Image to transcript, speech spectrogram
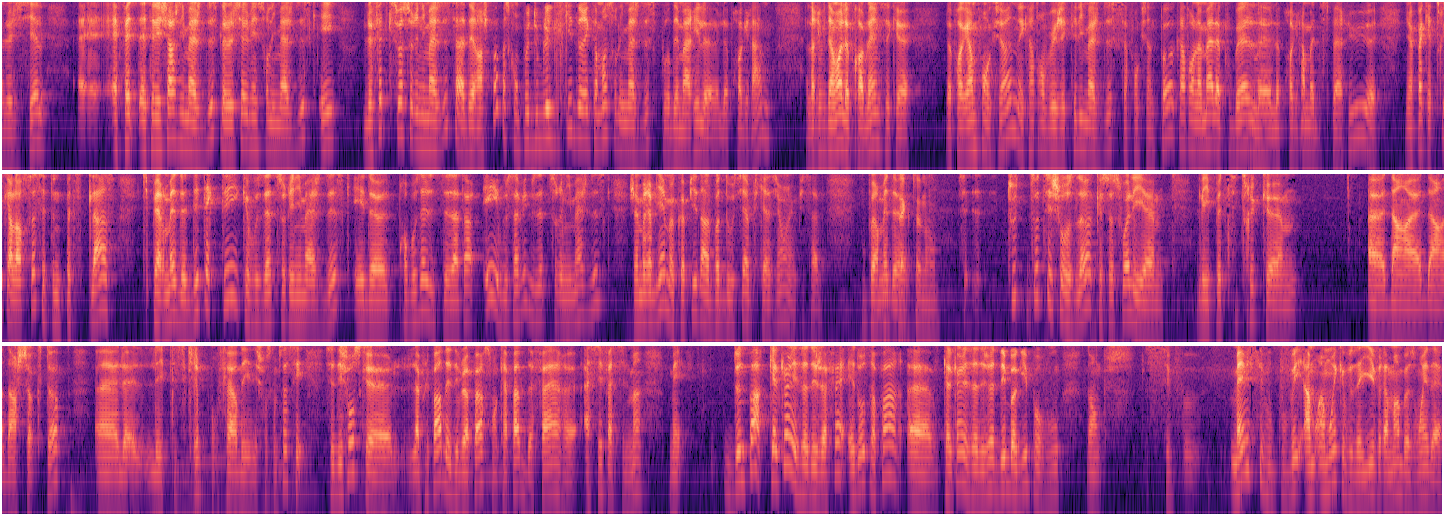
un logiciel, euh, elle, fait, elle télécharge l'image disque, le logiciel vient sur l'image disque et le fait qu'il soit sur une image disque, ça ne dérange pas parce qu'on peut double-cliquer directement sur l'image disque pour démarrer le, le programme. Alors évidemment, le problème, c'est que le programme fonctionne et quand on veut éjecter l'image disque, ça fonctionne pas. Quand on la met à la poubelle, Ouais. le, le programme a disparu. Euh, Il y a un paquet de trucs. Alors ça, c'est une petite classe qui permet de détecter que vous êtes sur une image disque et de proposer à l'utilisateur et vous savez que vous êtes sur une image disque? J'aimerais bien me copier dans votre dossier application et puis ça vous permet de exactement. tout- toutes ces choses-là, que ce soit les, euh, les petits trucs euh, euh, dans, euh, dans, dans ShockTop, euh, le- les petits scripts pour faire des, choses comme ça, c'est des choses que la plupart des développeurs sont capables de faire euh, assez facilement. Mais d'une part, quelqu'un les a déjà fait et d'autre part, euh, quelqu'un les a déjà débogués pour vous. Donc, même si vous pouvez, à moins que vous ayez vraiment besoin de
